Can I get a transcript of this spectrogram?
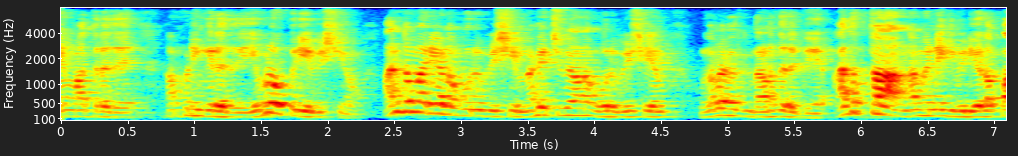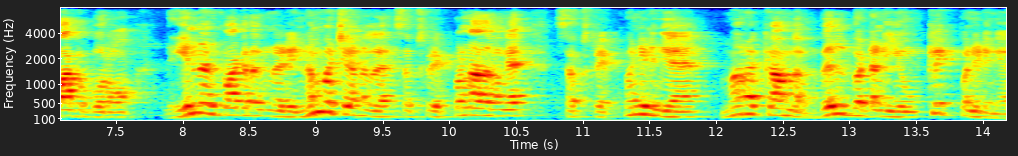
ஏமாத்துறது அப்படிங்கிறது எவ்வளவு பெரிய விஷயம்? அந்த மாதிரியான ஒரு விஷயம் நகைச்சுவையான ஒரு விஷயம் உலகத்தில் நடந்திருக்கு. அதைத்தான் நம்ம இன்னைக்கு வீடியோல பார்க்க போறோம். என்னன்னு பார்க்கறதுக்கு முன்னாடி நம்ம சேனலை சப்ஸ்கிரைப் பண்ணாதவங்க சப்ஸ்கிரைப் பண்ணிடுங்க. மறக்காம பெல் பட்டனையும் கிளிக் பண்ணிடுங்க.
